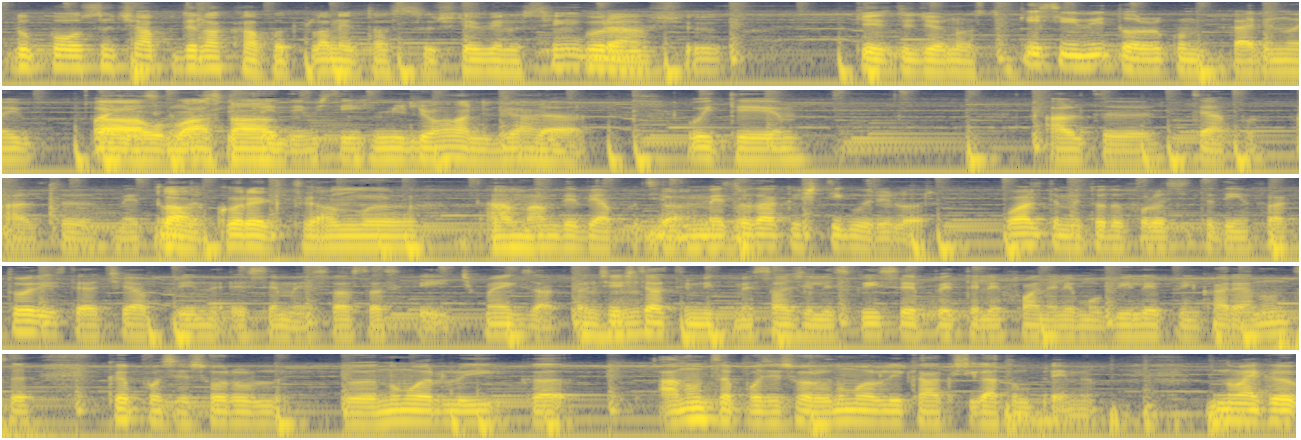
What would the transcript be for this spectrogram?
după o să înceapă de la capăt planeta să-și revină singură Da. și chestii de genul ăsta. Chestii viitor oricum pe care noi Da, pare să nu asta se prindem, știi? milioane de ani. Da. Uite, altă țeapă, altă Da, metodă. corect. Am, uh, Am, am deviat puțin. Da, Metoda câștigurilor. O altă metodă folosită de infractori este aceea prin SMS. Asta scrie aici. Mai exact, Mhm. aceștia trimit mesajele scrise pe telefoanele mobile prin care anunță că posesorul uh, numărului că anunță posesorul numărului că a câștigat un premiu. Numai că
